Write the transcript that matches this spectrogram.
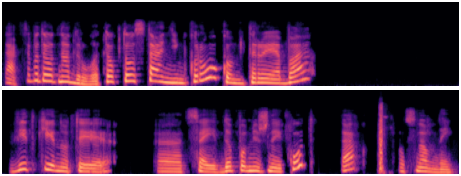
Так, це буде одна друга. Тобто останнім кроком треба відкинути е, цей допоміжний кут, так, основний,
